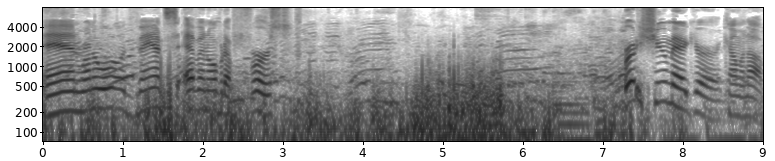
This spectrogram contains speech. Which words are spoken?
And runner will advance Evan over to first. Brody Shoemaker coming up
